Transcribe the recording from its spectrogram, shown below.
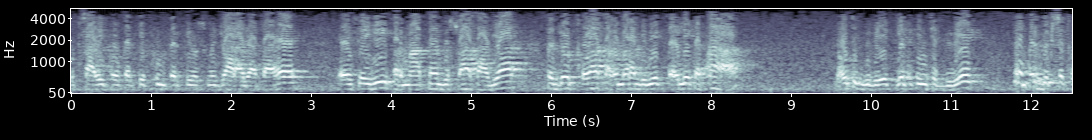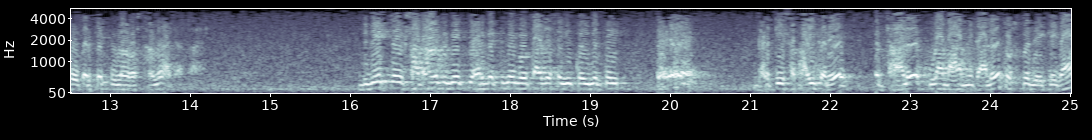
उत्साहित होकर के फूल करके उसमें ज्वार आ जाता है ऐसे ही परमात्मा विश्वास आ गया। तो जो थोड़ा सा हमारा विवेक पहले का था भौतिक विवेक यथ किंचित विवेक तो फिर विकसित होकर के पूर्णावस्था में आ जाता है। विवेक तो एक साधारण विवेक हर व्यक्ति में होता है, जैसे कि कोई व्यक्ति घर की सफ़ाई करे, और झाड़े, कूड़ा बाहर निकाले तो उसमें देखेगा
